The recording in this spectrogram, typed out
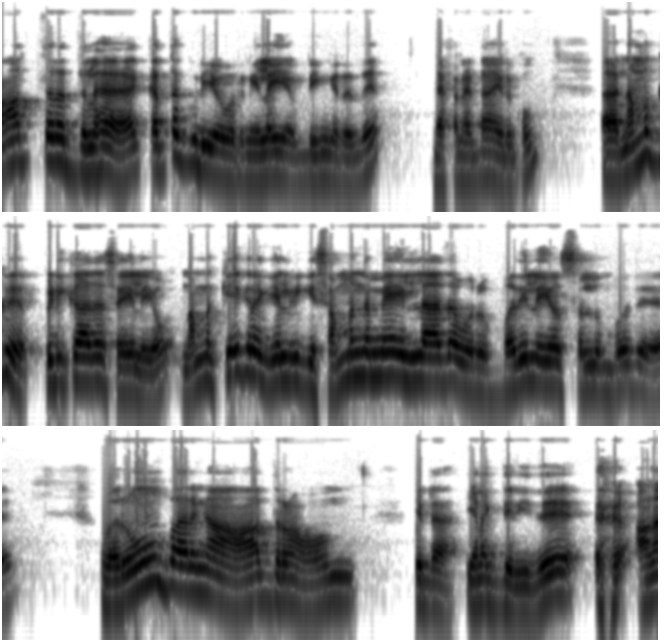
ஆத்திரத்துல கத்தக்கூடிய ஒரு நிலை அப்படிங்கிறது டெஃபினட்டா இருக்கும். அஹ் நமக்கு பிடிக்காத செயலையோ நம்ம கேட்குற கேள்விக்கு சம்பந்தமே இல்லாத ஒரு பதிலையோ சொல்லும்போது வரும் பாருங்க ஆத்திரம். என்ன எனக்கு தெரியுது. ஆனா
